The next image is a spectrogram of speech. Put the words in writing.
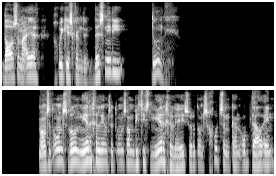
daarso my eie goedjies kan doen. Dis nie die doel nie. Maar ons het ons wil neergelê, ons het ons ambisies neergelê sodat ons God se kan optel en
